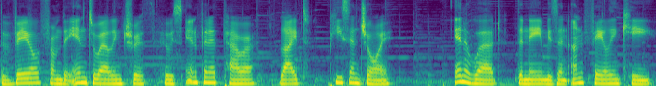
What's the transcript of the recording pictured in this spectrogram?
the veil from the indwelling truth who is infinite power, light, peace, and joy. In a word, the name is an unfailing key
